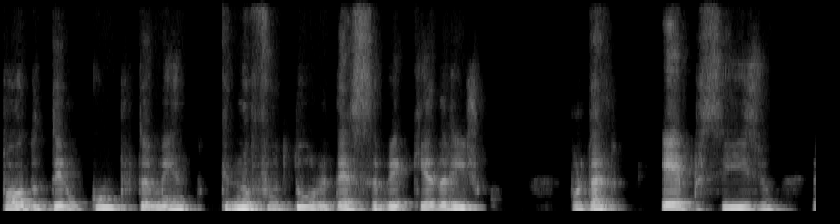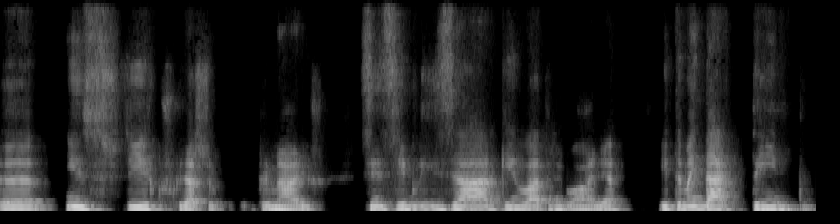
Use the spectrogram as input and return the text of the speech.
pode ter um comportamento que no futuro até saber que é de risco. Portanto, é preciso uh, insistir com os cuidados primários, sensibilizar quem lá trabalha e também dar tempo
